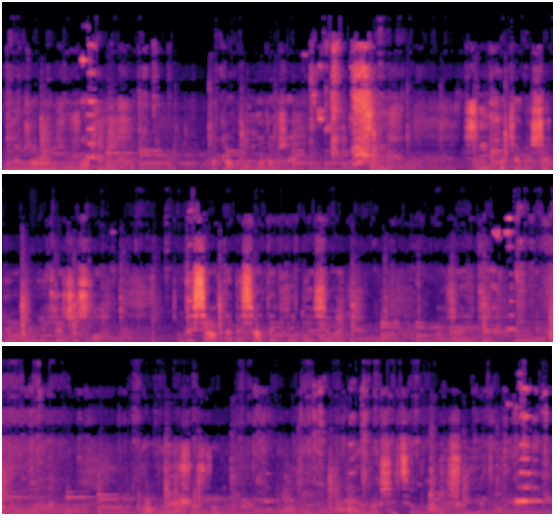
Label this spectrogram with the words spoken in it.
Будемо зараз розгружати. Нас така погода вже. Сніг. Сніг, хоча ми сьогодні маємо яке число. 10, 10 квітня сьогодні. А вже яке, яка погода. Ну, що зробимо? Ми в нашій це владі, що є, то є.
